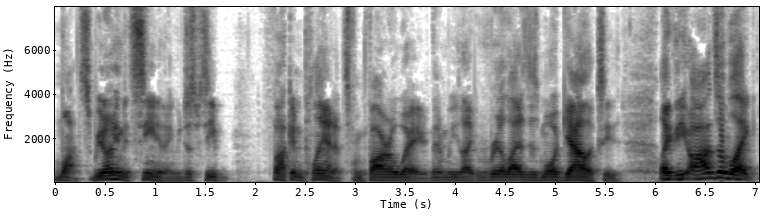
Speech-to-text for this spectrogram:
months. We don't even see anything. We just see fucking planets from far away. And then we like realize there's more galaxies. Like the odds of like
